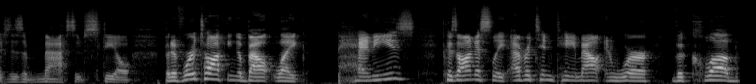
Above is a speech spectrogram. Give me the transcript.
is a massive steal. But if we're talking about like pennies, because honestly, Everton came out and were the club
